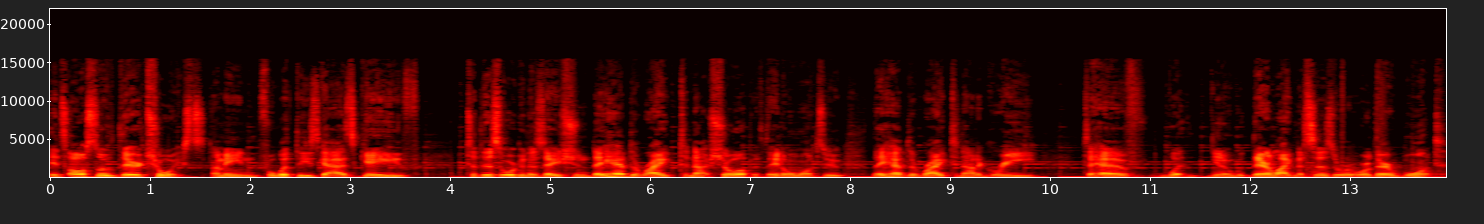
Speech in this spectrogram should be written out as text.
it's also their choice. I mean, for what these guys gave to this organization, they have the right to not show up if they don't want to. They have the right to not agree to have what you know their likenesses or, or their want,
